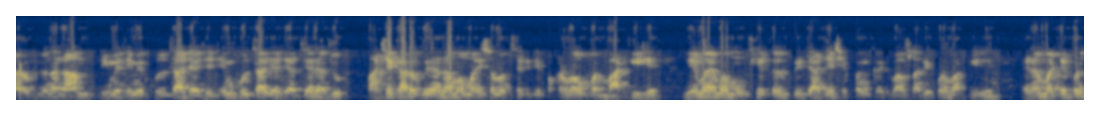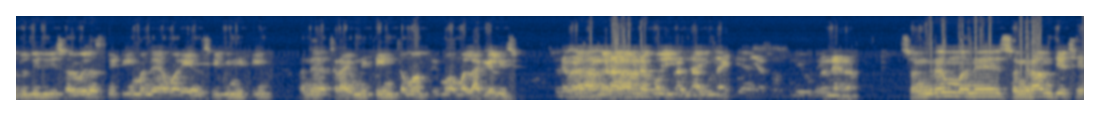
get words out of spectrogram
આરોપીઓના નામ ધીમે ધીમે ખુલતા જાય છે. જેમ ખુલતા જાય છે અત્યારે હજુ પાંચેક આરોપીના નામ અમારી સમક્ષ છે કે જે પકડવા ઉપર બાકી છે. જેમાં એમાં મુખ્ય કલ્પિત આજે છે પંકજ ભાવસારી એ પણ બાકી છે. એના માટે પણ જુદી જુદી સર્વેલન્સની ટીમ અને અમારી એલસીબીની ટીમ અને ક્રાઇમની ટીમ તમામ ટીમો આમાં લાગેલી છે. સંગ્રામ અને સંગ્રામ જે છે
